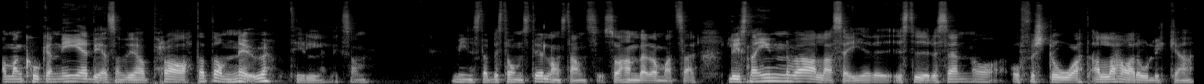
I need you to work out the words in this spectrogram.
om man kokar ner det som vi har pratat om nu till liksom minsta beståndsdel någonstans så handlar det om att så här, lyssna in vad alla säger i, i styrelsen och, och förstå att alla har olika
